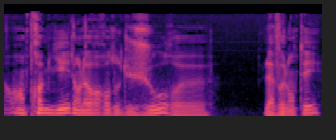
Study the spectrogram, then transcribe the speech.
en premier dans leur ordre du jour euh, la volonté,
